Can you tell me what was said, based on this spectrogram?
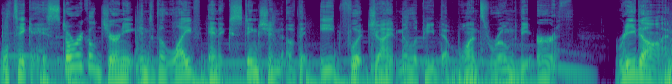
we'll take a historical journey into the life and extinction of the 8-foot giant millipede that once roamed the earth. Read on.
